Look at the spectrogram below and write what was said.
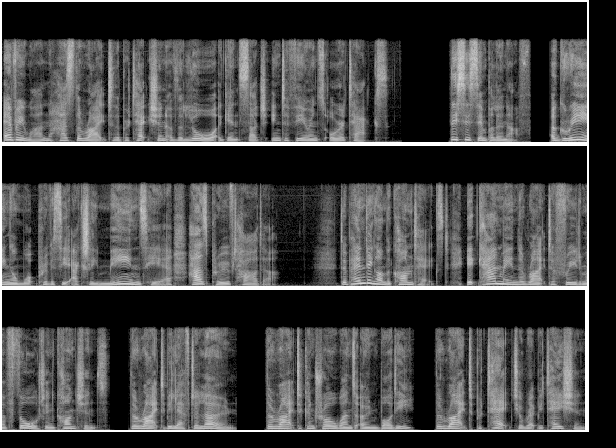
Everyone has the right to the protection of the law against such interference or attacks. This is simple enough. Agreeing on what privacy actually means here has proved harder. Depending on the context, it can mean the right to freedom of thought and conscience, the right to be left alone, the right to control one's own body, the right to protect your reputation,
